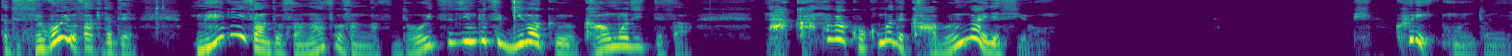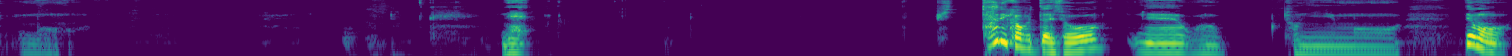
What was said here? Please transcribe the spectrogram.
だってすごいよ、さっきだって、メリーさんとさ、夏子さんが同一人物疑惑顔文字ってさ、なかなかここまで被んないですよ。びっくり、本当に。もう。ね。ぴったり被ったでしょ？ね本当にもう。でも、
